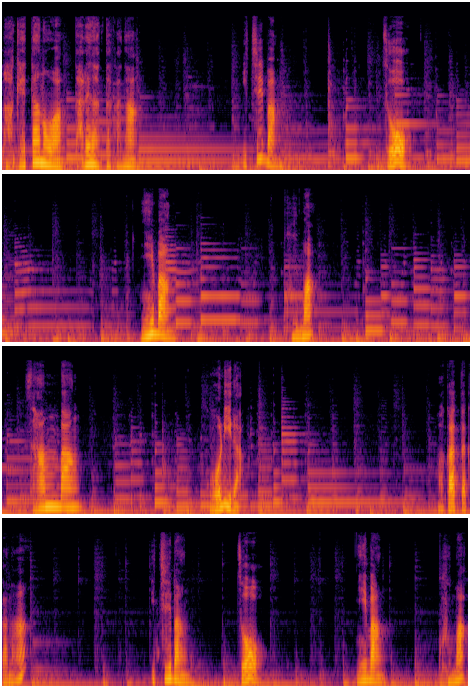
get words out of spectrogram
負けたのは誰だったかな？1番ゾウ2番クマ3番ゴリラ。わかったかな ?1 番ゾウ2番クマ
